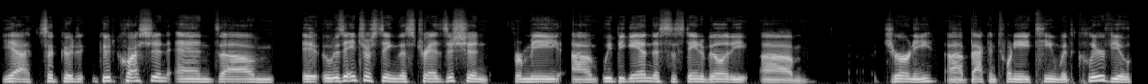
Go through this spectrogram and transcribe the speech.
Yeah, it's a good good question, and um, it, it, was interesting this transition for me. Um, we began this sustainability um, journey uh, back in 2018 with Clearview,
